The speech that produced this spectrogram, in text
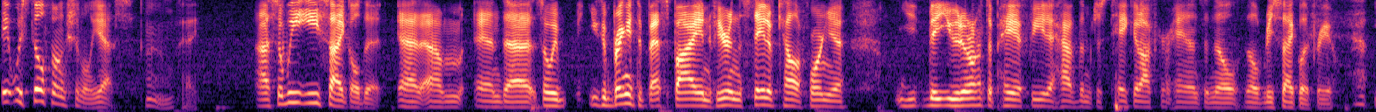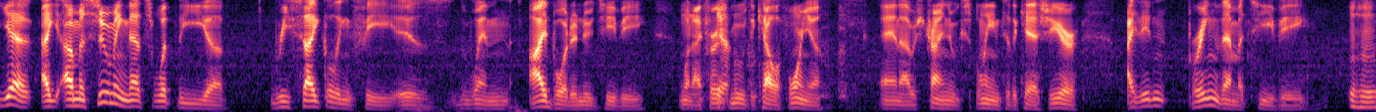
It was still functional, yes. Oh, okay. Uh, so we e-cycled it, at, um, and uh, so we you can bring it to Best Buy, and if you're in the state of California, you, that you don't have to pay a fee to have them just take it off your hands, and they'll they'll recycle it for you. Yeah, I, I'm assuming that's what the uh, recycling fee is when I bought a new TV when I first Yeah. moved to California, and I was trying to explain to the cashier, I didn't bring them a TV Mm-hmm.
